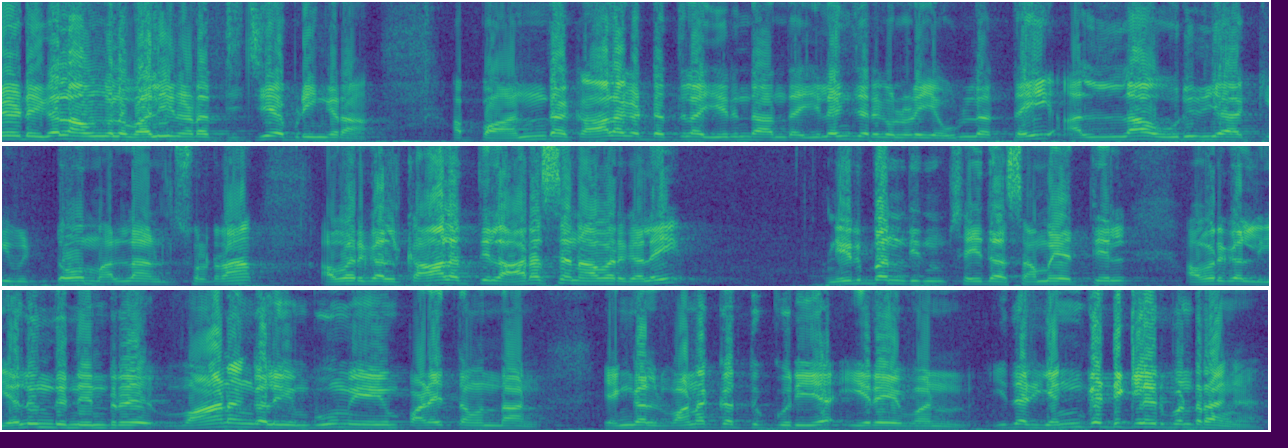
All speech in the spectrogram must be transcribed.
ஏடுகள் அவங்கள வழி நடத்திச்சு அப்படிங்கிறான். அப்போ அந்த காலகட்டத்தில் இருந்த அந்த இளைஞர்களுடைய உள்ளத்தை அல்லாஹ் உறுதியாக்கி விட்டோம் அல்லான்னு சொல்கிறான் அவர்கள் காலத்தில் அரசன் அவர்களை நிர்பந்தம் செய்த சமயத்தில் அவர்கள் எழுந்து நின்று வானங்களையும் பூமியையும் படைத்தவன் தான் எங்கள் வணக்கத்துக்குரிய இறைவன். இதை எங்கே டிக்ளேர் பண்ணுறாங்க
